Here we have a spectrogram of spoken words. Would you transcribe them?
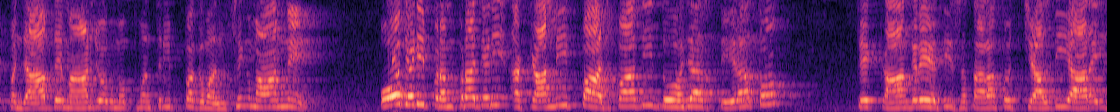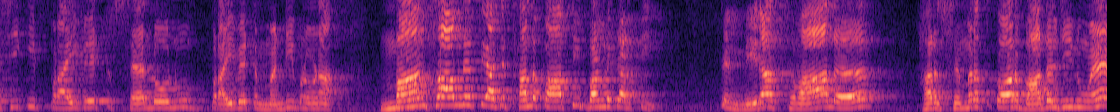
ਪੰਜਾਬ ਦੇ ਮਾਣਯੋਗ ਮੁੱਖ ਮੰਤਰੀ ਭਗਵੰਤ ਸਿੰਘ ਮਾਨ ਨੇ ਉਹ ਜਿਹੜੀ ਪਰੰਪਰਾ ਜਿਹੜੀ ਅਕਾਲੀ ਭਾਜਪਾ ਦੀ 2013 ਤੋਂ ਤੇ ਕਾਂਗਰਸ ਦੀ 17 ਤੋਂ ਚੱਲਦੀ ਆ ਰਹੀ ਸੀ ਕਿ ਪ੍ਰਾਈਵੇਟ ਸੈਲੋ ਨੂੰ ਪ੍ਰਾਈਵੇਟ ਮੰਡੀ ਬਣਾਉਣਾ, ਮਾਨ ਸਾਹਿਬ ਨੇ ਤੇ ਅੱਜ ਠੱਲ ਪਾਤੀ, ਬੰਦ ਕਰਤੀ। ਤੇ ਮੇਰਾ ਸਵਾਲ ਹਰਸਿਮਰਤ ਕੌਰ ਬਾਦਲ ਜੀ ਨੂੰ ਹੈ,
